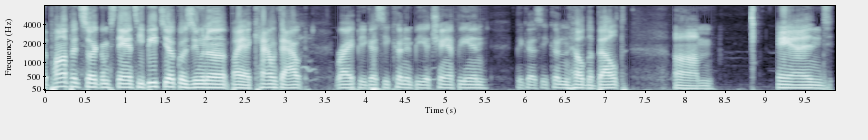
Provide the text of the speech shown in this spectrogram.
The pomp and circumstance. He beats Yokozuna by a count out, right? Because he couldn't be a champion because he couldn't hold the belt. Um, and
